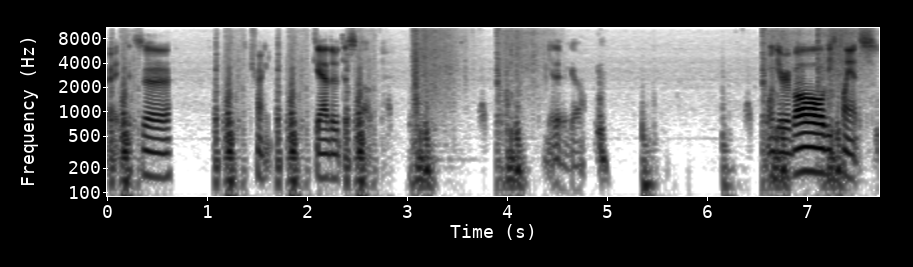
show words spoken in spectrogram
Alright, let's uh try and gather this up. Yeah, there we go. We'll get rid of all these plants.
